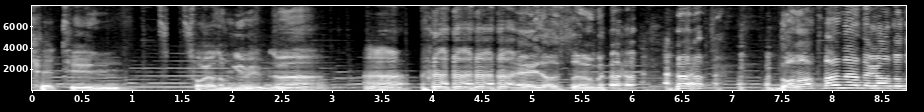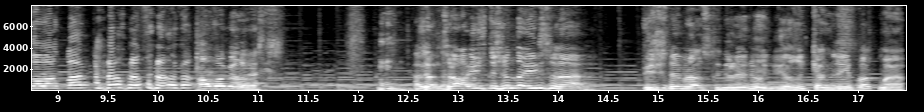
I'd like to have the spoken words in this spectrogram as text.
Çetin. Soyadım gibiyim değil mi? Ha? Ey dostum. donatlar nerede kaldı donatlar? Al bakalım. Sen, sen iş dışında iyisin ha. İşte biraz sinirleniyorsun. Yazık kendini yıpratma ya.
